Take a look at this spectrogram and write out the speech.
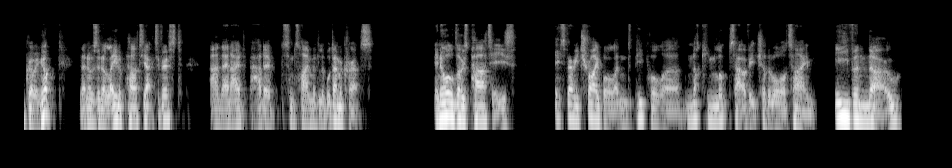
growing up. Then I was in a Labour Party activist and then I'd had a, some time with Liberal Democrats. In all of those parties, it's very tribal and people are knocking lumps out of each other all the time, even though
